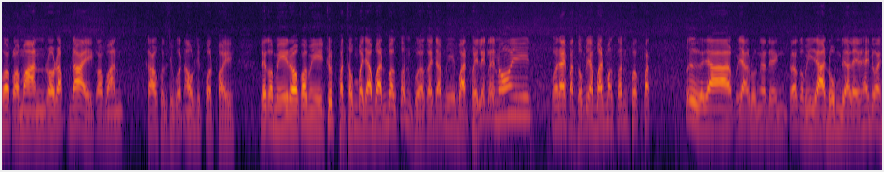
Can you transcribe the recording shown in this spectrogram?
ก็ประมาณเรารับได้ก็ประมาณ9คน10คนเอาที่ปลอดภัย แล้วก็มีเราก็มีชุดปฐมพยาบาลเบื้องต้นเผื่อก็จะมีบาดแผลเล็กน้อยก็ได้ปฐมพยาบาลเบื้องต้นเพว กปัตตื้อยายาดนกระเด็งก็มียาดมยาอะไรให้ด้วย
